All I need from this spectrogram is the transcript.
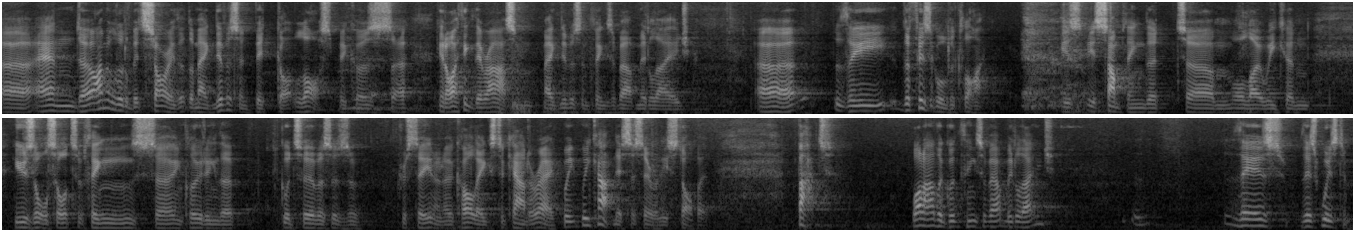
Uh, and uh, I'm a little bit sorry that the magnificent bit got lost because, uh, you know, I think there are some magnificent things about middle age. Uh, the, the physical decline is, is something that, um, although we can use all sorts of things, uh, including the good services of Christine and her colleagues to counteract, we, we can't necessarily stop it. But what are the good things about middle age? There's, there's wisdom,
